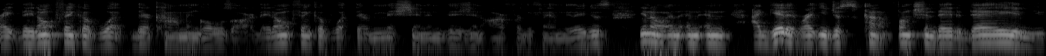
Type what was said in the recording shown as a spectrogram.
right? They don't think of what their common goals are. They don't think of what their mission and vision are for the family. They just, you know, and and, and I get it, right? You just kind of function day to day, and you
